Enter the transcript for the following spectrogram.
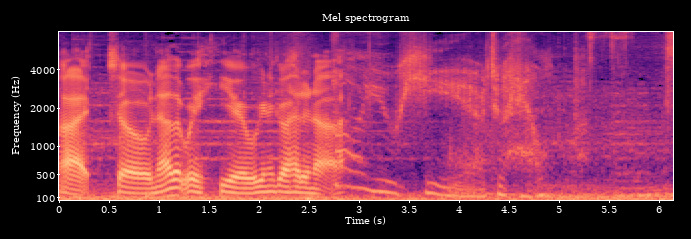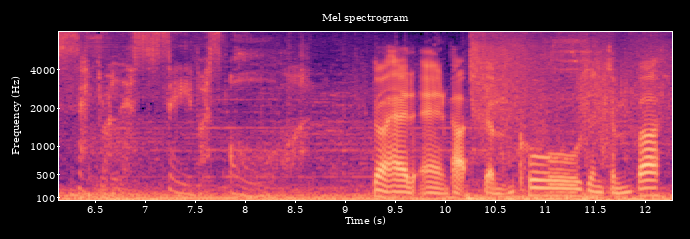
Alright, so now that we're here, we're gonna go ahead and uh go ahead and pop some cools and some buffs.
